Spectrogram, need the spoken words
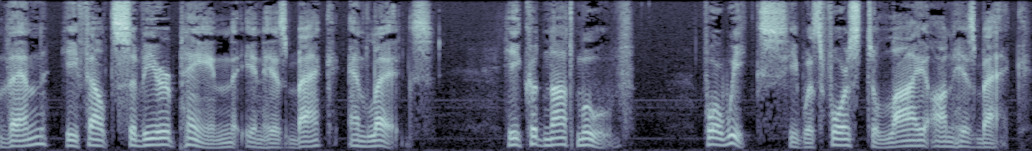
Then he felt severe pain in his back and legs. He could not move. For weeks he was forced to lie on his back.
